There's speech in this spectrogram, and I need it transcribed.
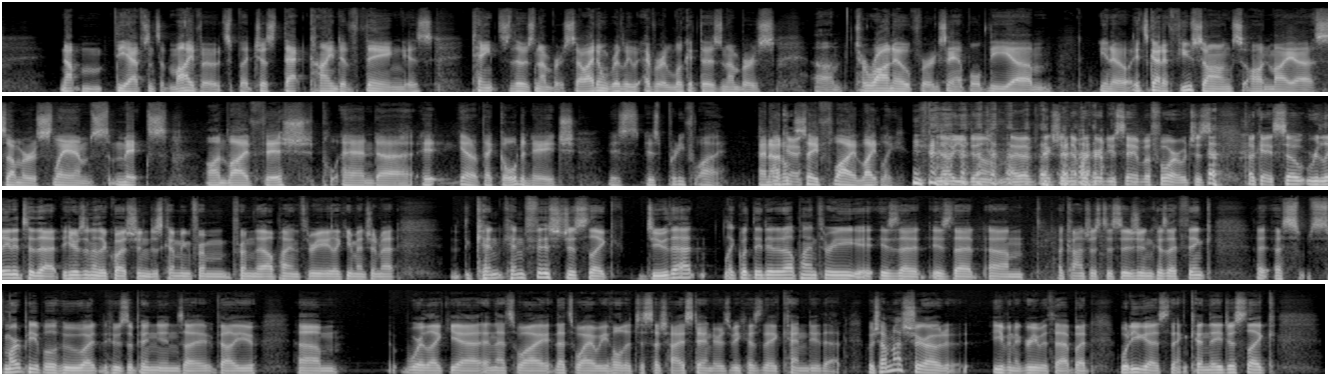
not m- the absence of my votes, but just that kind of thing is taints those numbers. So I don't really ever look at those numbers. Um, Toronto, for example, the, um, you know, it's got a few songs on my uh, Summer Slams mix on LivePhish, and uh, it, know, that Golden Age is is pretty fly. And I don't say fly lightly. no, you don't. I've actually never heard you say it before, which is okay. So related to that, here's another question, just coming from from the Alpine Three, like you mentioned, Matt. Can can Phish just like do that, like what they did at Alpine Three? Is that is that um, a conscious decision? Because I think uh, uh, smart people who I, whose opinions I value. Um, were like, yeah, and that's why that's why we hold it to such high standards because they can do that. Which I'm not sure I would even agree with that. But what do you guys think? Can they just like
